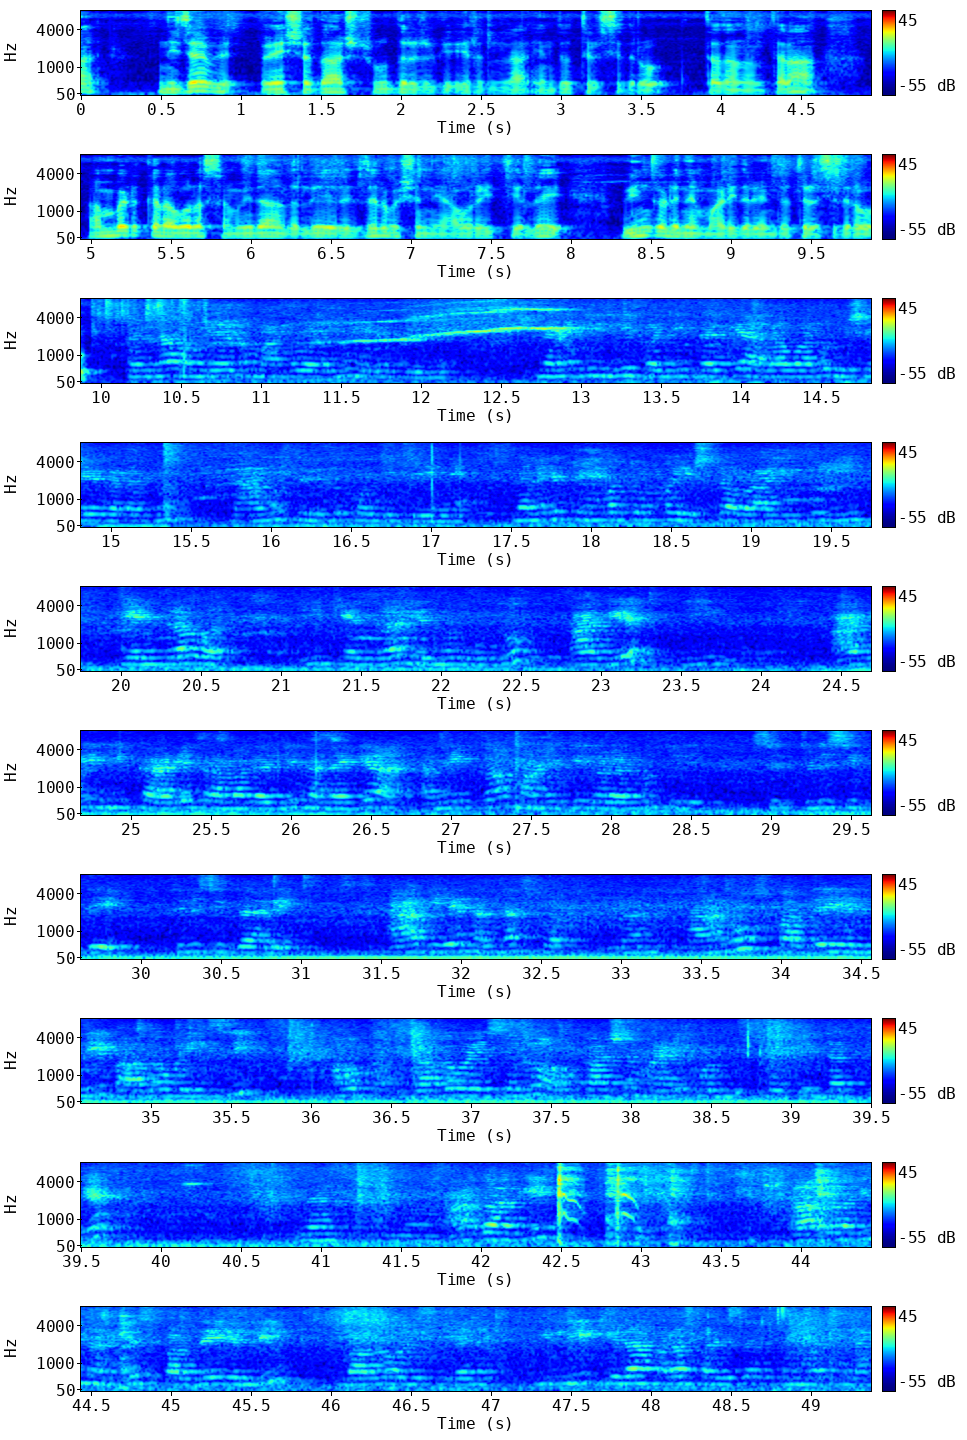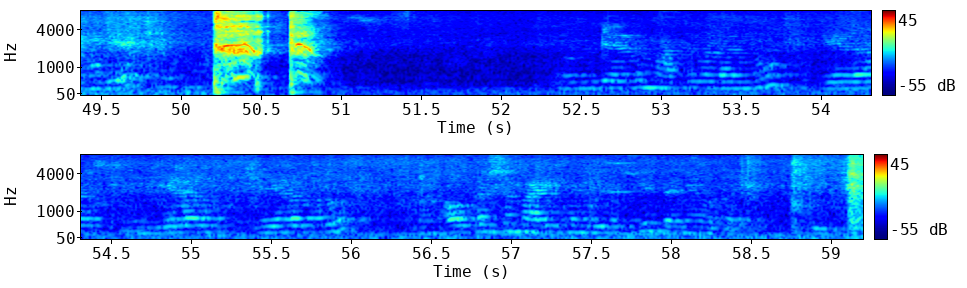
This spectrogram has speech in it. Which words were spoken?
ನಿಜ ವೇಷದ ಶೂದ್ರರಿಗೆ ಇರಲಿಲ್ಲ ಎಂದು ತಿಳಿಸಿದರು. ತದನಂತರ ಅಂಬೇಡ್ಕರ್ ಅವರ ಸಂವಿಧಾನದಲ್ಲಿ ರಿಸರ್ವೇಷನ್ ಯಾವ ರೀತಿಯಲ್ಲಿ ವಿಂಗಡಣೆ ಮಾಡಿದರು ಎಂದು ತಿಳಿಸಿದರು. ಈ ಕಾರ್ಯಕ್ರಮದಲ್ಲಿ ನನಗೆ ಅನೇಕ ಮಾಹಿತಿಗಳನ್ನು ತಿಳಿಸಿ ತಿಳಿಸಿದ್ದೆ, ತಿಳಿಸಿದ್ದಾರೆ. ಹಾಗೆಯೇ ನನ್ನ ಸ್ಪ, ನನ್- ಸ್ಪರ್ಧೆಯಲ್ಲಿ ಭಾಗವಹಿಸಿ ಅವಕ, ಭಾಗವಹಿಸಲು ಅವಕಾಶ ಮಾಡಿಕೊಂಡು ಕೊಟ್ಟಿದ್ದಕ್ಕೆ ಹಾಗಾಗಿ ಹಾಗಾಗಿ ನನಗೆ ಸ್ಪರ್ಧೆಯಲ್ಲಿ ಭಾಗವಹಿಸಿದ್ದೇನೆ. ಇಲ್ಲಿ ಗಿಡ, ಮರ ಪರಿಸರ ತುಂಬ ಚೆನ್ನಾಗಿದೆ. ಒಂದೆರಡು ಮಾತುಗಳನ್ನು ಹೇಳ- ಹೇಳಲು ಅವಕಾಶ ಮಾಡಿಕೊಂಡಿದ್ದಕ್ಕೆ ಧನ್ಯವಾದಗಳು. Thank you.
